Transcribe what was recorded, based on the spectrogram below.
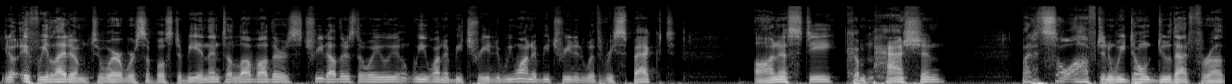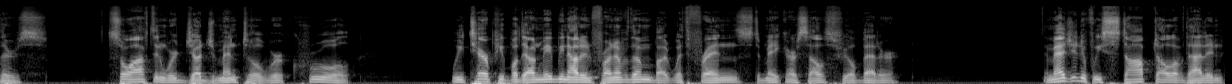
you know, if we let Him to where we're supposed to be, and then to love others, treat others the way we, we want to be treated. We want to be treated with respect, honesty, compassion. But so often we don't do that for others. So often we're judgmental, we're cruel. We tear people down, maybe not in front of them, but with friends to make ourselves feel better. Imagine if we stopped all of that and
